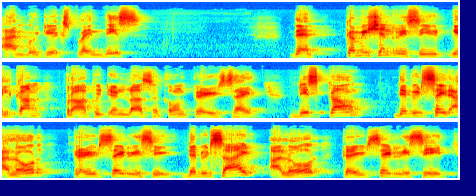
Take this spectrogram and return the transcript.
I am going to explain this. Then commission received will come profit and loss account credit side. Discount debit side allowed, credit side received. Debit side allowed, credit side received.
